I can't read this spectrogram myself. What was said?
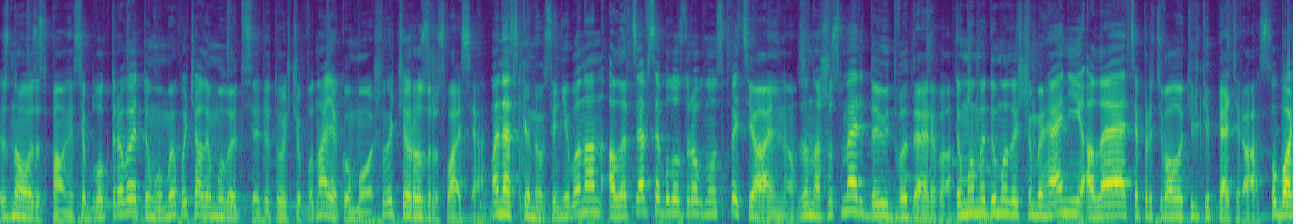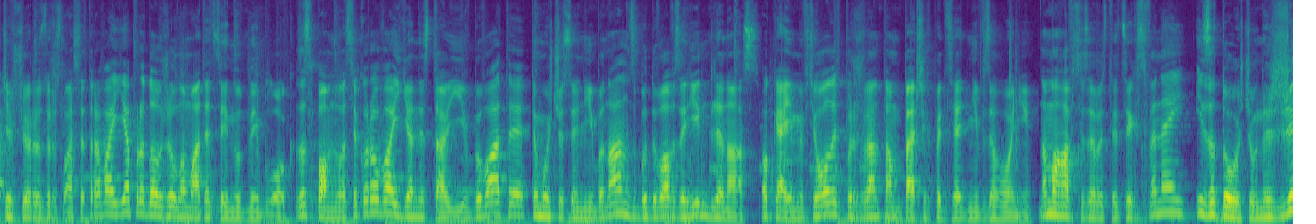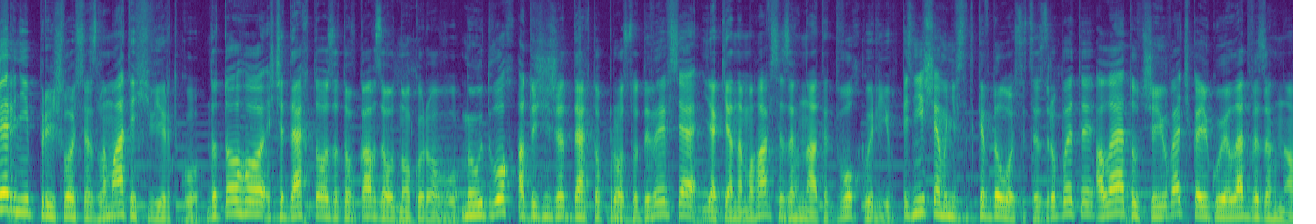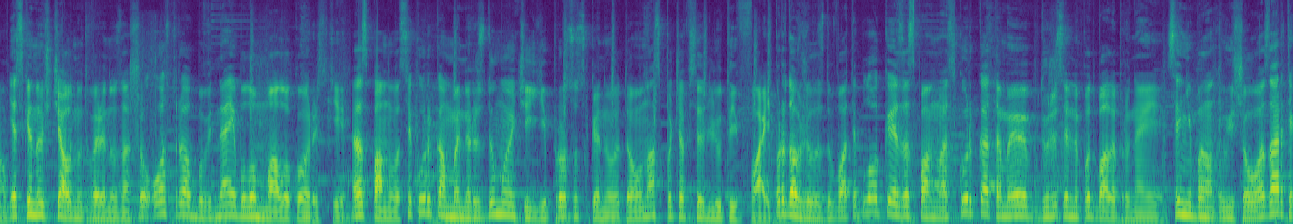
Знову заспавнився блок трави, тому ми почали молитися для того, щоб вона якомога швидше розрослася. Мене скинув синій банан, але це все було зроблено спеціально. За нашу смерть дають два дерева. Тому ми думали, що ми генії, але це працювало тільки 5 разів. Побачив, що розрослася трава, я продовжив ламати цей нудний блок. Заспавнилася корова, я не став її вбивати, тому що синій банан збудував загін для нас. Окей, ми всього лиш проживемо там перших 50 днів в загоні. Намагався завести цих свиней, і за того, що вони жирні, прийшлося зламати хвіртку. До того ще дехто затовкав за одну корову. Ми удвох, а точніше, дехто просто дивився, як я намагався загнати двох корів. Пізніше мені все таки вдалося це зробити, але тут ще й овечка, яку я ледве загнав. Я скинув ще одну тварину з нашого острова, бо від неї було мало користі. Заспавнилася курка, ми не роздумуючи, її просто скинули, та у нас почався лютий файт. Продовжили здобувати блоки, заспавнилась курка, та ми дуже сильно подбали про неї. Синій банан увійшов у азарт і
